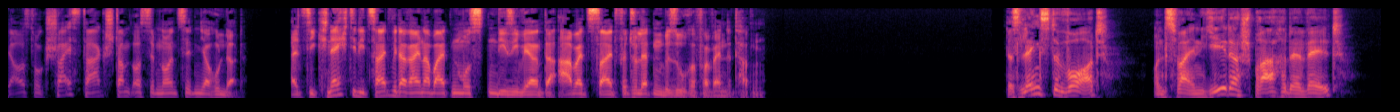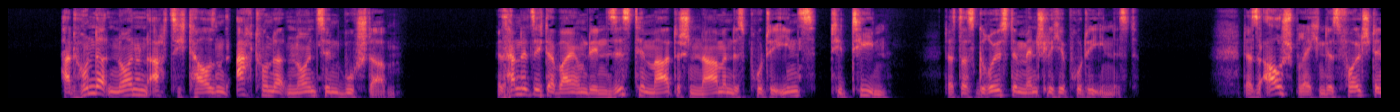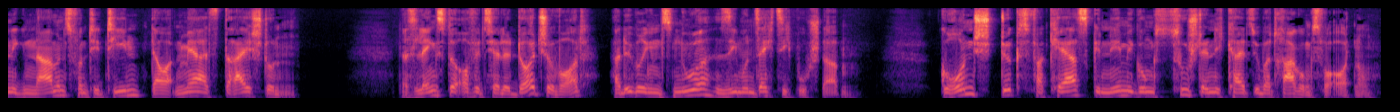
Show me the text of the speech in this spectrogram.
Der Ausdruck Scheißtag stammt aus dem 19. Jahrhundert, als die Knechte die Zeit wieder reinarbeiten mussten, die sie während der Arbeitszeit für Toilettenbesuche verwendet hatten. Das längste Wort, und zwar in jeder Sprache der Welt, hat 189.819 Buchstaben. Es handelt sich dabei um den systematischen Namen des Proteins Titin, das das größte menschliche Protein ist. Das Aussprechen des vollständigen Namens von Titin dauert mehr als drei Stunden. Das längste offizielle deutsche Wort hat übrigens nur 67 Buchstaben. Grundstücksverkehrsgenehmigungszuständigkeitsübertragungsverordnung.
